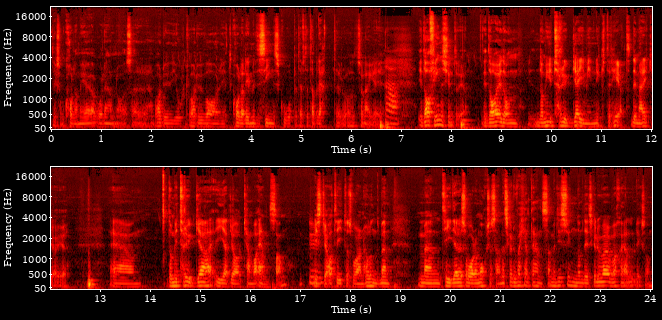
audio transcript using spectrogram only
liksom kollade i ögonen och så här, vad har du gjort, vad har du varit, kollade i medicinskåpet efter tabletter och sådana grejer. Ja. Idag finns ju inte det. Idag är de, de är ju trygga i min nykterhet, det märker jag ju. Ehm, De är trygga i att jag kan vara ensam. Visst, jag har Titus, våran hund, men, men tidigare så var de också så här, men ska du vara helt ensam? Men det är synd om dig, ska du vara, vara själv? Liksom.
